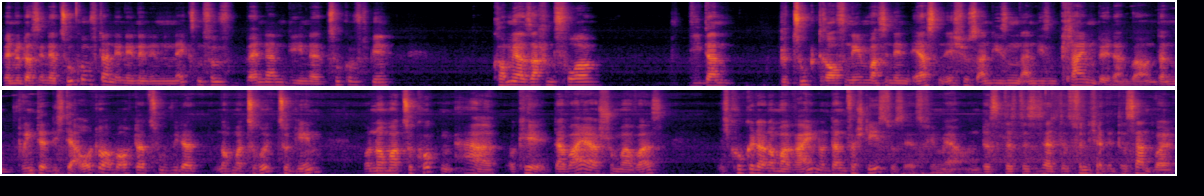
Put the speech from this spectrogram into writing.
wenn du das in der Zukunft dann, in den, in den nächsten fünf Bändern, die in der Zukunft spielen, kommen ja Sachen vor, die dann Bezug drauf nehmen, was in den ersten Issues an diesen, an diesen kleinen Bildern war. Und dann bringt er dich der Autor aber auch dazu, wieder nochmal zurückzugehen und nochmal zu gucken, ah, okay, da war ja schon mal was. Ich gucke da nochmal rein und dann verstehst du es erst viel mehr. Und das, das, das ist halt, das finde ich halt interessant, weil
